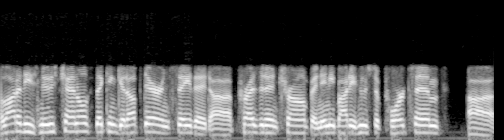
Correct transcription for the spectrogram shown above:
a lot of these news channels they can get up there and say that uh, President Trump and anybody who supports him uh,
